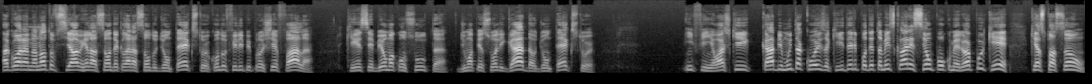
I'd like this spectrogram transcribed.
Agora, na nota oficial em relação à declaração do John Textor, quando o Felipe Prochet fala que recebeu uma consulta de uma pessoa ligada ao John Textor, enfim, eu acho que cabe muita coisa aqui dele poder também esclarecer um pouco melhor por que que a situação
